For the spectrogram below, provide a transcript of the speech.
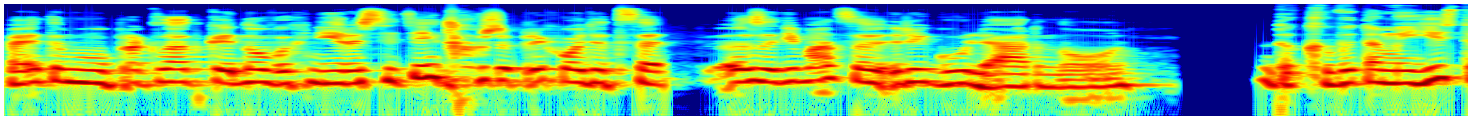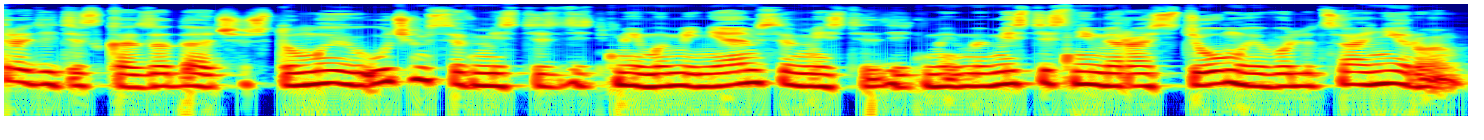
Поэтому прокладкой новых нейросетей тоже приходится э, заниматься регулярно. Так в этом и есть родительская задача, что мы учимся вместе с детьми, мы меняемся вместе с детьми, мы вместе с ними растем и эволюционируем.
